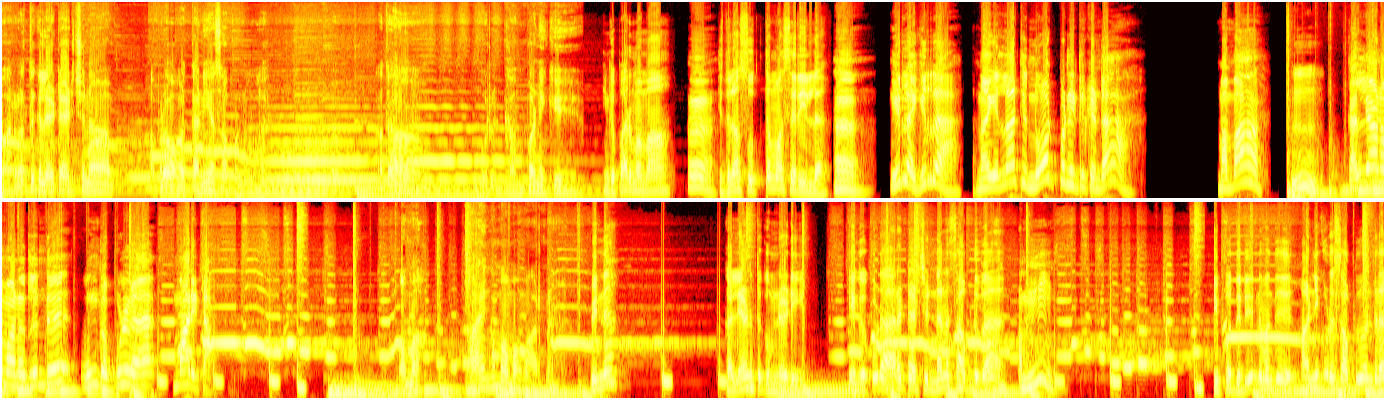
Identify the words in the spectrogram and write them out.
வர்றதுக்கு லேட் ஆயிடுச்சுன்னா அப்புறம் அவ தனியா சாப்பிடணும்ல. அதான் ஒரு கம்பெனிக்கு இங்க பாரு மாமா ம், இதெல்லாம் சுத்தமா சரியில்லை. இருடா இருடா. நான் எல்லாத்தையும் நோட் பண்ணிட்டு இருக்கேன்டா. மாமா ம். கல்யாணம் ஆனதுல இருந்து உங்க புள்ள மாறிட்டான். மாமா நான் எங்க மாமா மாறினேன். பின்ன? கல்யாணத்துக்கு முன்னாடி எங்க கூட அரட்டை அடிச்சு தானே சாப்பிடுவேன் ம், இப்போ திடீர்னு வந்து அண்ணி கூட சாப்பிடுவேன்ற?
